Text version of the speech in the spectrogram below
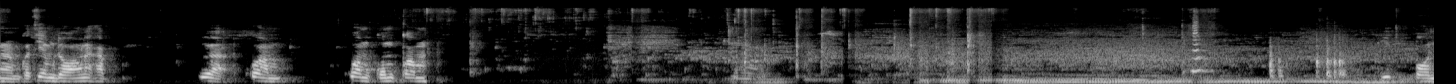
น้ำกระเทียมดองนะครับ พื่อความความกลมกลอมพริกป่น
